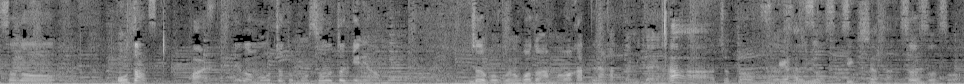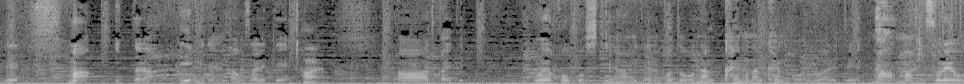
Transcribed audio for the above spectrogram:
その会うたんですよ。はい。けどもうちょっともうその時にはもうちょっと僕のことあんま分かってなかったみたいな。ああちょっとボケ始めてきちゃったんですね。そうそうそうでまあ行ったら「えみたいな顔されては「あー」とか言って「親孝行してや」みたいなことを何回も何回もこう言われてまあまあもうそれを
